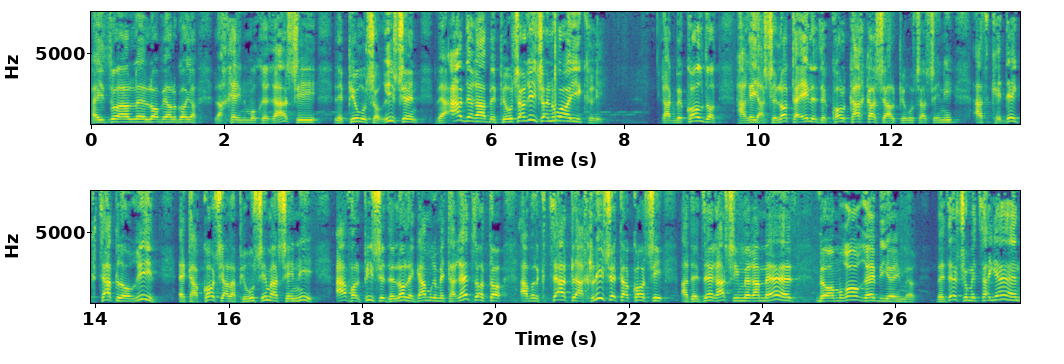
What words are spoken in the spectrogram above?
האיסור על לא ועל גויה. לכן מוכר רש"י לפירוש הראשון, ואדרה בפירוש הראשון הוא העיקרי. רק בכל זאת, הרי השאלות האלה זה כל כך קשה על פירוש השני, אז כדי קצת להוריד את הקושי על הפירושים השני, אף על פי שזה לא לגמרי מתרץ אותו, אבל קצת להחליש את הקושי, אז את זה רש"י מרמז באומרו רבי יאמר, בזה שהוא מציין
